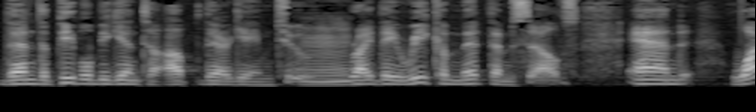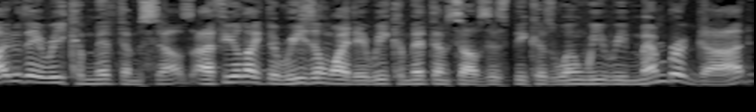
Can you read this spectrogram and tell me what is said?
then the people begin to up their game too, mm-hmm. right? They recommit themselves. And why do they recommit themselves? I feel like the reason why they recommit themselves is because when we remember God,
